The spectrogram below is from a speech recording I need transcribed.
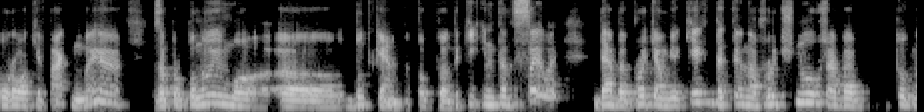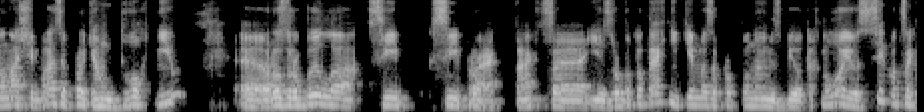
уроків, так ми запропонуємо е, буткемпи, тобто такі інтенсиви, де би протягом яких дитина вручну вже би тут на нашій базі протягом двох днів е, розробила свій свій проект. Так, це і з робототехніки ми запропонуємо з біотехнології, з всіх оцих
